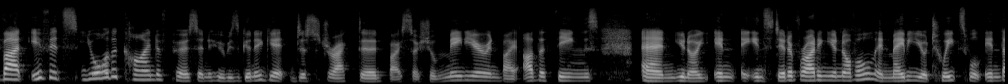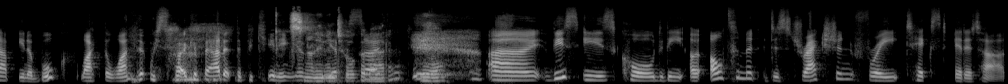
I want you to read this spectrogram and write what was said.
But if it's you're the kind of person who is going to get distracted by social media and by other things, and you know, in, instead of writing your novel, and maybe your tweets will end up in a book like the one that we spoke about at the beginning Let's not even episode. talk about it. Yeah. Uh, this is called the uh, Ultimate Distraction Free Text Editor.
